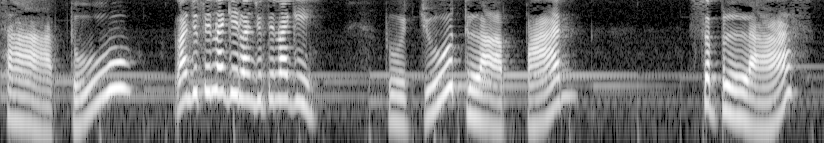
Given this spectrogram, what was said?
Satu. Lanjutin lagi lanjutin lagi. 7 8 11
